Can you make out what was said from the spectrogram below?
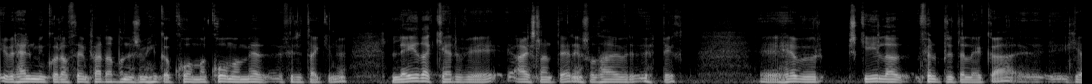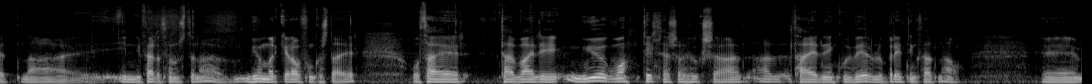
yfir helmingur af þeim ferðarbannum sem hinga að koma, koma með fyrirtækinu. Leiðakerfi Æslander eins og það hefur verið uppbyggt eh, hefur skilað fjölbrytileika eh, hérna inn í ferðarþjónustuna, mjög margir áfangastæðir og það er, það væri mjög vond til þess að hugsa að, að það er einhver veruleg breyting þarna á. Um,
